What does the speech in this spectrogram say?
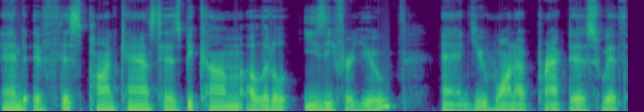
And if this podcast has become a little easy for you, and you want to practice with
